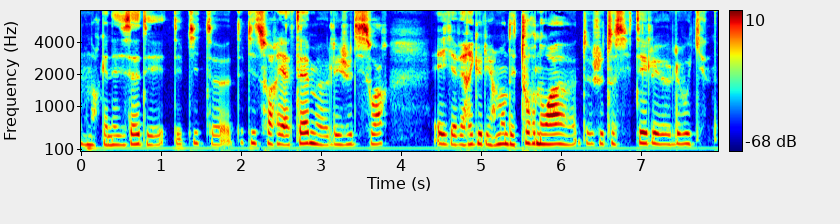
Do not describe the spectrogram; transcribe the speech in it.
On organisait des, petites, euh, petites, soirées à thème euh, les jeudis soirs, et il y avait régulièrement des tournois euh, de jeux de société le week-end.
